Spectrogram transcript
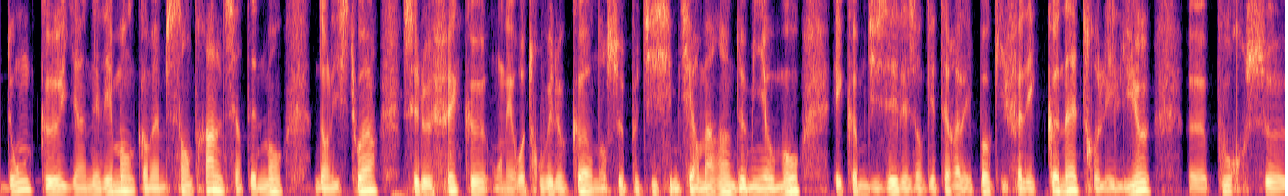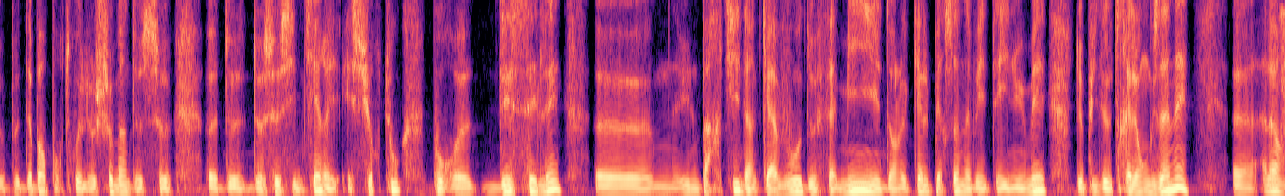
donc qu'il y a un élément quand même central certainement dans l'histoire, c'est le fait qu'on ait retrouvé le corps dans ce petit cimetière marin de Miomo et comme disaient les enquêteurs à l'époque, il fallait connaître les lieux euh, pour ce d'abord pour trouver le chemin de ce euh, de, ce cimetière et, surtout pour euh, déceler une partie d'un caveau de famille dans lequel personne n'avait été inhumé depuis de très longues années. alors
